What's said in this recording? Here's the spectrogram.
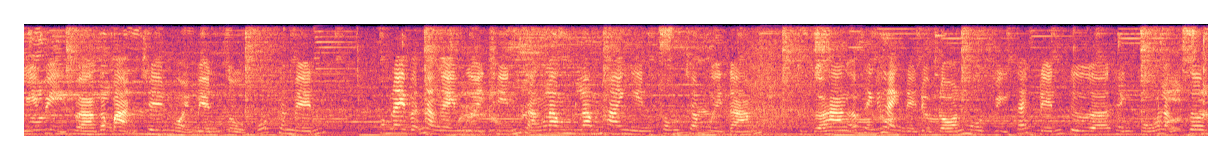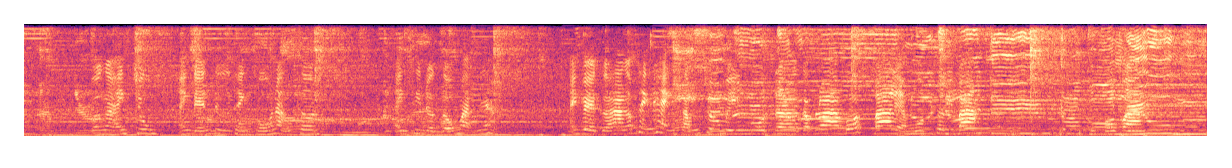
quý vị và các bạn trên mọi miền Tổ quốc thân mến. Hôm nay vẫn là ngày 19 tháng 5 năm 2018. Cửa hàng âm thanh Đức Hành để được đón một vị khách đến từ à, thành phố Lạng Sơn. Vâng ạ, anh Trung, anh đến từ thành phố Lạng Sơn. Anh xin được giấu mặt nhé. Anh về cửa hàng âm thanh Đức Hành sắm cho mình một à, cặp loa Boss 301 Sơn 3 màu vàng.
